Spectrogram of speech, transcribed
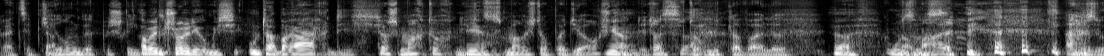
Rezeptierung wird beschrieben. Aber Entschuldigung, ich unterbrach dich. Das macht doch nichts. Ja. Das mache ich doch bei dir auch Ja, ständig. das- das ist doch mittlerweile Ja, normal. also,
